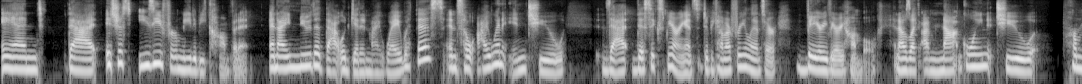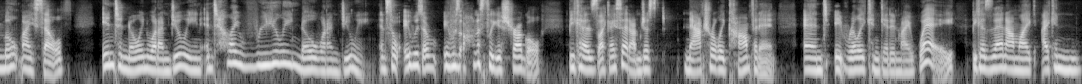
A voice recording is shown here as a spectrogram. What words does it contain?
and that it's just easy for me to be confident. And I knew that that would get in my way with this. And so I went into that this experience to become a freelancer very very humble. And I was like I'm not going to promote myself into knowing what I'm doing until I really know what I'm doing. And so it was a it was honestly a struggle because like I said I'm just naturally confident and it really can get in my way because then I'm like, I can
